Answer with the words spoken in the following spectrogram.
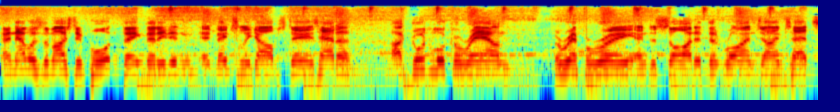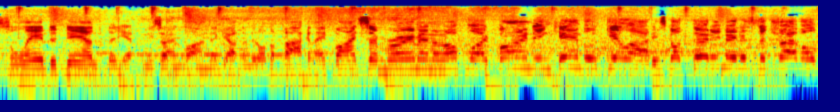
And that was the most important thing that he didn't eventually go upstairs, had a, a good look around the referee and decided that Ryan James had slammed it down. 30 out from his own line. They go up the middle of the park and they find some room and an offload finding Campbell Gillard. He's got 30 metres to travel.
